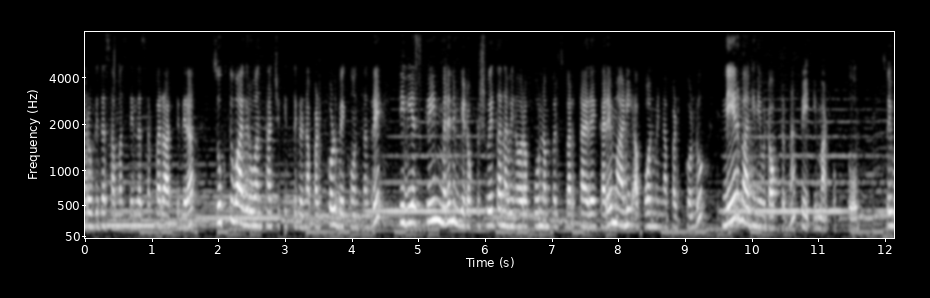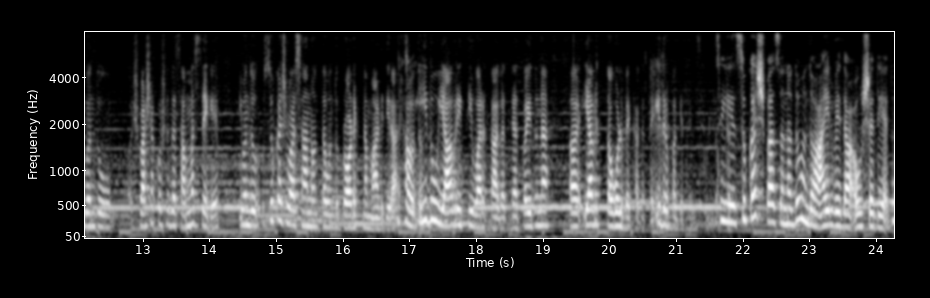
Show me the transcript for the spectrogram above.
ಆರೋಗ್ಯದ ಸಮಸ್ಯೆಯಿಂದ ಸಫರ್ ಆಗ್ತಿದ್ದೀರಾ? ಸೂಕ್ತವಾಗಿರುವಂತಹ ಚಿಕಿತ್ಸೆಗಳನ್ನ ಪಡ್ಕೊಳ್ಬೇಕು ಅಂತಂದ್ರೆ ಟಿವಿಯ ಸ್ಕ್ರೀನ್ ಮೇಲೆ ನಿಮಗೆ ಡಾಕ್ಟರ್ ಶ್ವೇತಾ ನವೀನ್ ಅವರ ಫೋನ್ ನಂಬರ್ಸ್ ಬರ್ತಾ ಇದೆ. ಕರೆ ಮಾಡಿ ಅಪಾಯಿಂಟ್ಮೆಂಟ್ನ ಪಡ್ಕೊಂಡು ನೇರವಾಗಿ ನೀವು ಡಾಕ್ಟರ್ನ ಭೇಟಿ ಮಾಡಬಹುದು ಸೊ ಈ ಒಂದು ಶ್ವಾಸಕೋಶದ ಸಮಸ್ಯೆಗೆ ಈ ಒಂದು ಸುಖ ಶ್ವಾಸ ಅನ್ನುವಂತ ಒಂದು ಪ್ರಾಡಕ್ಟ್ನ ಮಾಡಿದೀರಾ. ಇದು ಯಾವ ರೀತಿ ವರ್ಕ್ ಆಗುತ್ತೆ? ಅಥವಾ ಇದನ್ನ ಯಾವ ರೀತಿ ತಗೊಳ್ಬೇಕಾಗತ್ತೆ? ಇದ್ರ ಬಗ್ಗೆ ತಿಳಿಸ್ಕೊಡಿ ಸುಖ ಶ್ವಾಸ ಅನ್ನೋದು ಒಂದು ಆಯುರ್ವೇದ ಔಷಧಿ. ಅದು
